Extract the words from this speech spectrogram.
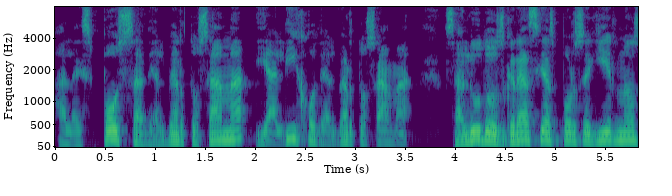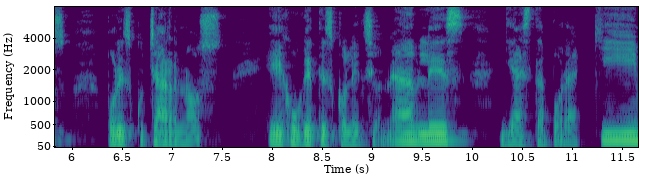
a la esposa de Alberto Sama y al hijo de Alberto Sama. Saludos, gracias por seguirnos por escucharnos. Eh, juguetes coleccionables, ya está por aquí.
